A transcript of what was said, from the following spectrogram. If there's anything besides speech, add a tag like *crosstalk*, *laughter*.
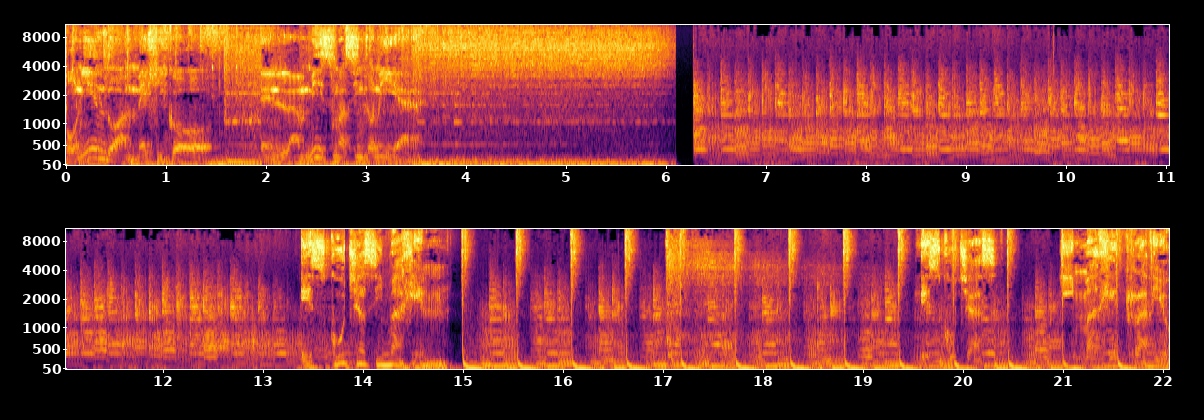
Poniendo a México en la misma sintonía. Escuchas imagen. Escuchas Imagen Radio.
